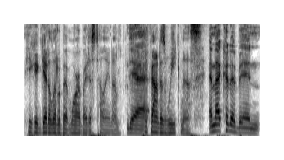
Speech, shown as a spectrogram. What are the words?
he could get a little bit more by just telling him. yeah, He found his weakness. and that could have been.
